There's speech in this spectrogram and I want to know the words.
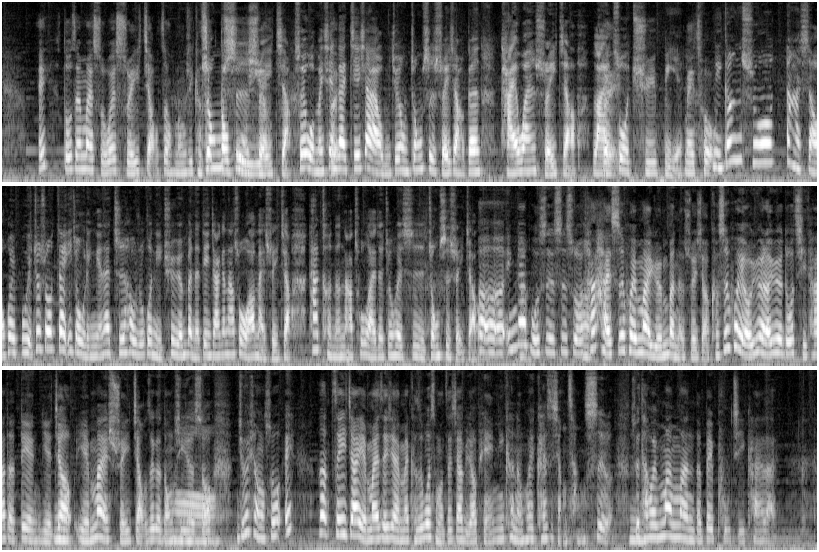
哎，都在卖所谓水饺这种东西，可是中式水饺，所以我们现在接下来我们就用中式水饺跟台湾水饺来做区别。没错，你刚刚说大小会不一样，就是说在一九五零年代之后，如果你去原本的店家跟他说我要买水饺，他可能拿出来的就会是中式水饺。呃呃，应该不是，嗯、是说他还是会卖原本的水饺，嗯、可是会有越来越多其他的店也叫、嗯、也卖水饺这个东西的时候，哦、你就会想说，哎。那这一家也卖，这一家也卖，可是为什么这家比较便宜？你可能会开始想尝试了，所以它会慢慢的被普及开来。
